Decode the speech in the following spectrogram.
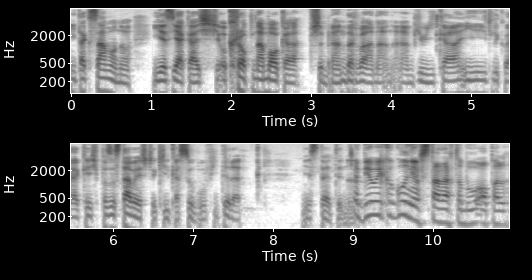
i tak samo, no, jest jakaś okropna moka przebrandowana na Buicka i tylko jakieś pozostałe jeszcze kilka subów i tyle. Niestety, no. Buick ogólnie w Stanach to był Opel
